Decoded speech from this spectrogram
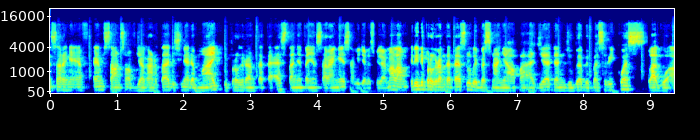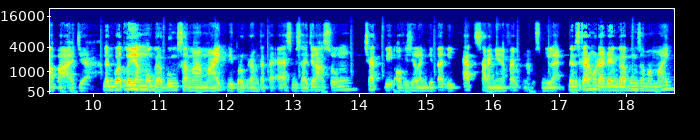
Sarangnya FM Sounds of Jakarta. Di sini ada Mike di program TTS tanya-tanya sarangnya sampai jam 9 malam. Jadi di program TTS lu bebas nanya apa aja dan juga bebas request lagu apa aja. Dan buat lu yang mau gabung sama Mike di program TTS bisa aja langsung chat di official line kita di @sarangnya_fm69. Dan sekarang udah ada yang gabung sama Mike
